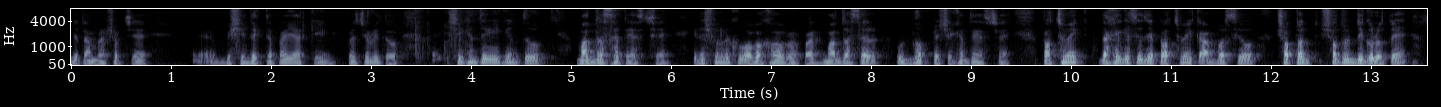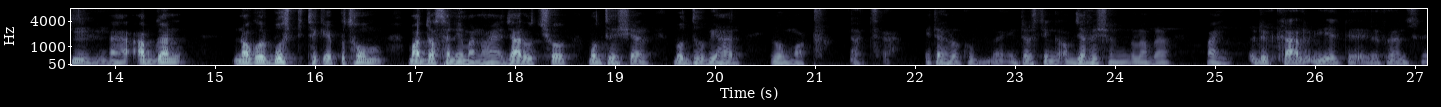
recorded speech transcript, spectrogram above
যেটা আমরা সবচেয়ে বেশি দেখতে পাই আর কি প্রচলিত সেখান থেকে কিন্তু মাদ্রাসাতে এসছে। এটা শুনলে খুব অবাক হওয়ার ব্যাপার। মাদ্রাসার উদ্ভবটা সেখান থেকে এসছে। প্রাথমিক দেখা গেছে যে প্রাথমিক আব্বাসীয় শতাব্দীগুলোতে আফগান নগর বুস্ট থেকে প্রথম মাদ্রাসা নির্মাণ হয় যার উৎস মধ্য এশিয়ার বৌদ্ধ বিহার এবং মঠ। আচ্ছা। এটা হলো খুব ইন্টারেস্টিং অবজারভেশনগুলো আমরা পাই। এটা কার ইয়েতে রেফারেন্সে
